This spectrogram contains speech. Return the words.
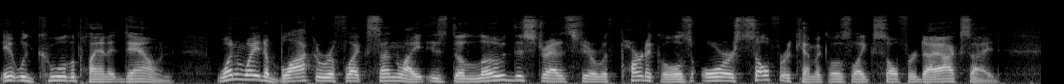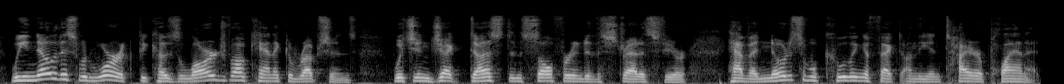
it would cool the planet down. One way to block or reflect sunlight is to load the stratosphere with particles or sulfur chemicals like sulfur dioxide. We know this would work because large volcanic eruptions, which inject dust and sulfur into the stratosphere, have a noticeable cooling effect on the entire planet.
